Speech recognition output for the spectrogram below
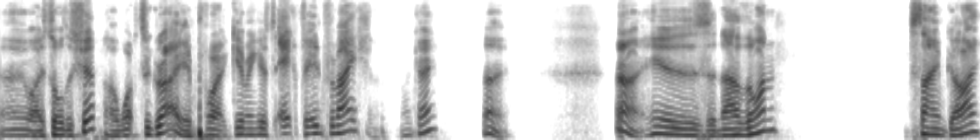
So I saw the ship. I watched the grey and for giving us extra information. Okay. So, all right. Here's another one. Same guy.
